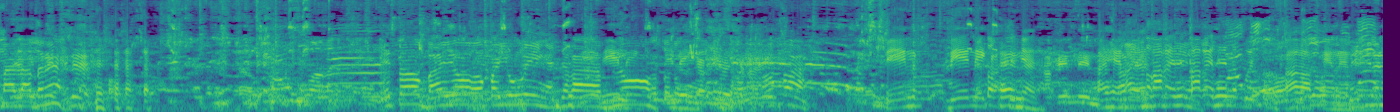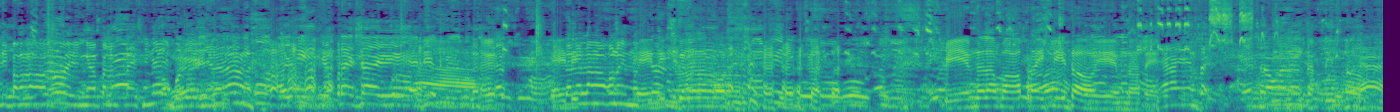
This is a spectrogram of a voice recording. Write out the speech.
malaban na. Ito, Bio o Payuwing, at saka Blue. Opa. DNA, DNA ka din yan. Ay, hen. Ito kakain, kakain na po ito. Kakakinin. Medyo nalibang lang ako, yun nga palang presyo niya. Buloy niya na lang. Yung presyo ay edit. Dala lang ako ng emosyon. Edit ko na lang, boss. PM na lang mga price dito. PM natin. Yan, yan. Ito nga lang. Yan.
